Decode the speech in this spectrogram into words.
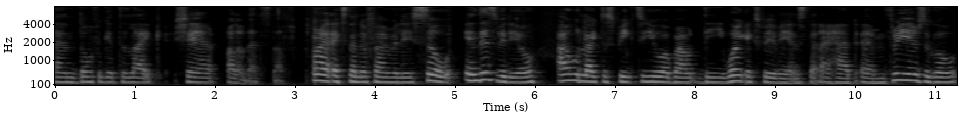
and don't forget to like, share, all of that stuff. All right, extended family. So in this video, I would like to speak to you about the work experience that I had um, three years ago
